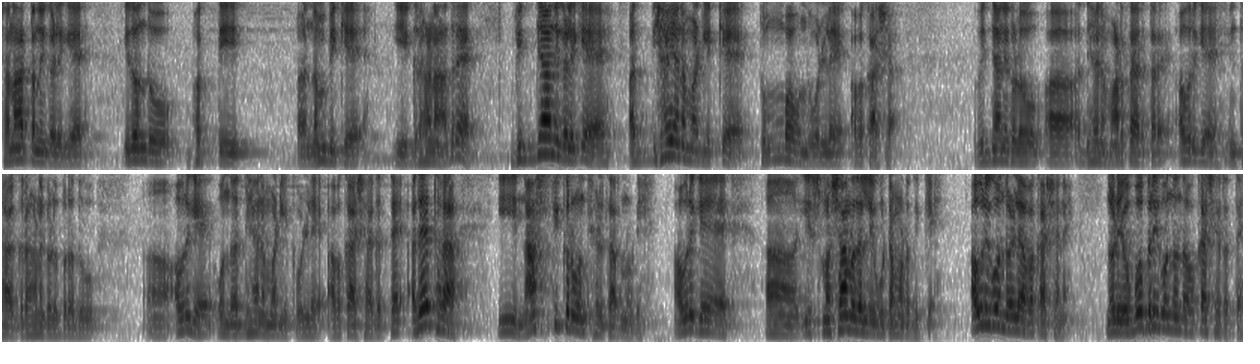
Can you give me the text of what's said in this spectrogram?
ಸನಾತನಿಗಳಿಗೆ ಇದೊಂದು ಭಕ್ತಿ ನಂಬಿಕೆ ಈ ಗ್ರಹಣ ಆದರೆ ವಿಜ್ಞಾನಿಗಳಿಗೆ ಅಧ್ಯಯನ ಮಾಡಲಿಕ್ಕೆ ತುಂಬ ಒಂದು ಒಳ್ಳೆಯ ಅವಕಾಶ. ವಿಜ್ಞಾನಿಗಳು ಅಧ್ಯಯನ ಮಾಡ್ತಾ ಇರ್ತಾರೆ. ಅವರಿಗೆ ಇಂತಹ ಗ್ರಹಣಗಳು ಬರೋದು ಅವರಿಗೆ ಒಂದು ಅಧ್ಯಯನ ಮಾಡಲಿಕ್ಕೆ ಒಳ್ಳೆಯ ಅವಕಾಶ ಆಗುತ್ತೆ. ಅದೇ ಥರ ಈ ನಾಸ್ತಿಕರು ಅಂತ ಹೇಳ್ತಾರೆ ನೋಡಿ, ಅವರಿಗೆ ಈ ಸ್ಮಶಾನದಲ್ಲಿ ಊಟ ಮಾಡೋದಕ್ಕೆ ಅವರಿಗೊಂದು ಒಳ್ಳೆಯ ಅವಕಾಶನೇ. ನೋಡಿ ಒಬ್ಬೊಬ್ಬರಿಗೆ ಒಂದೊಂದು ಅವಕಾಶ ಇರುತ್ತೆ.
